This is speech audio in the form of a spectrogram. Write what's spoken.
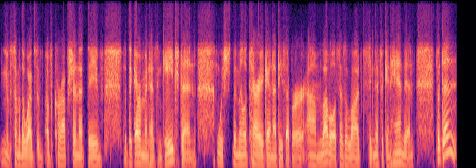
you know, some of the webs of, of corruption that they've that the government has engaged in, which the military again at these upper um, levels has a lot significant hand in. But then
